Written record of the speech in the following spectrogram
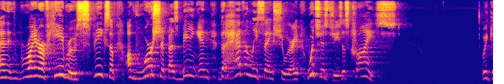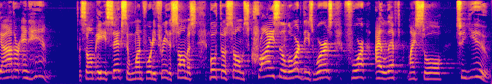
And the writer of Hebrews speaks of, of worship as being in the heavenly sanctuary, which is Jesus Christ. We gather in Him. In Psalm 86 and 143, the psalmist, both those psalms, cries to the Lord these words, For I lift my soul to you.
